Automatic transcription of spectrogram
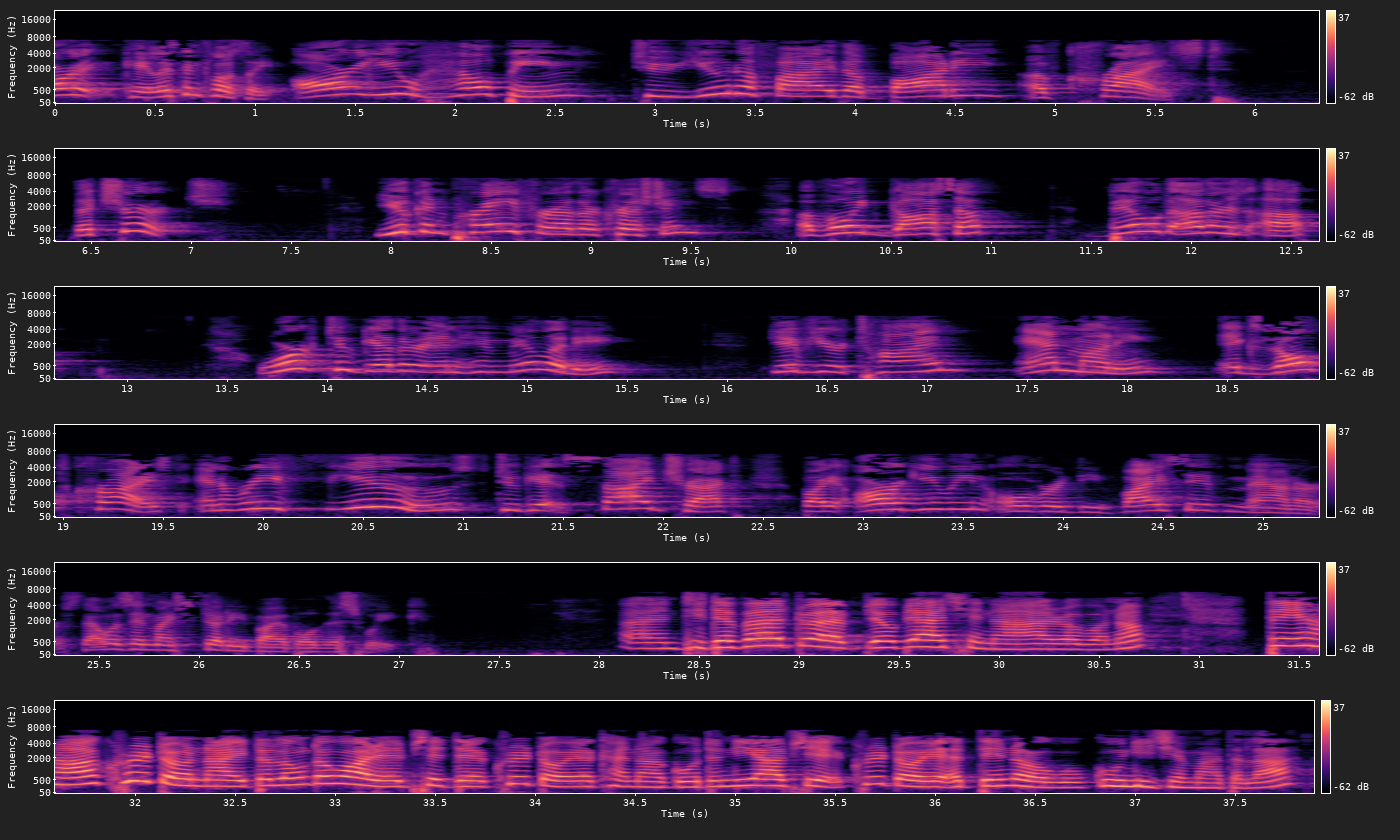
Are, okay, listen closely. Are you helping to unify the body of Christ, the church? You can pray for other Christians, avoid gossip, build others up, work together in humility, give your time and money, exalt Christ, and refuse to get sidetracked by arguing over divisive manners. That was in my study Bible this week. အဲဒီတစ်ပတ်အတွက်ပြောပြချင်တာကတော့ဗောနော်သင်ဟာခရစ်တော်၌တလုံးတဝရဲဖြစ်တဲ့ခရစ်တော်ရဲ့ခန္ဓာကိုယ်တနည်းအားဖြင့်ခရစ်တော်ရဲ့အသင်းတော်ကိုကူညီခြင်းပါသလား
